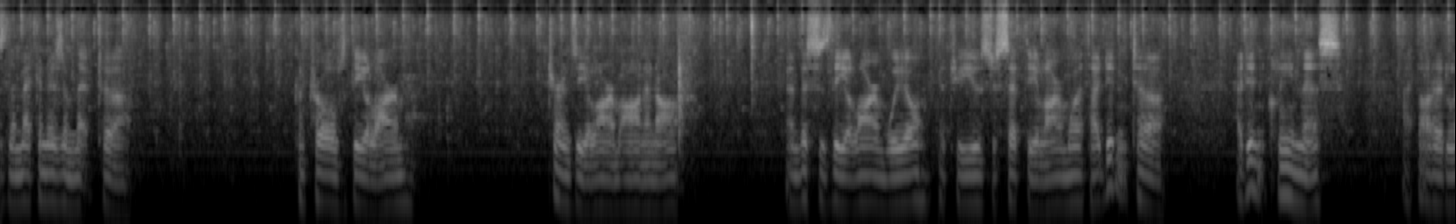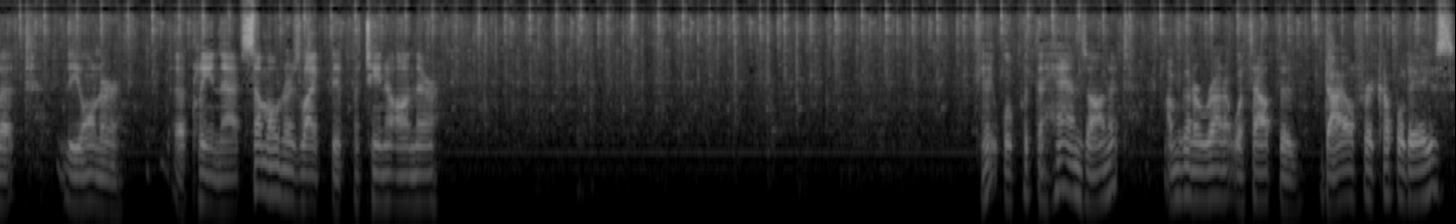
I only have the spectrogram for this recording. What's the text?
Is the mechanism that uh, controls the alarm, turns the alarm on and off. And this is the alarm wheel that you use to set the alarm with. I didn't, uh, I didn't clean this. I thought I'd let the owner uh, clean that. Some owners like the patina on there. Okay, we'll put the hands on it. I'm going to run it without the dial for a couple days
